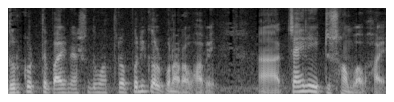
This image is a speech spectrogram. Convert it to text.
দূর করতে পারি না, শুধুমাত্র পরিকল্পনার অভাবে। চাইলে একটু সম্ভব হয়।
